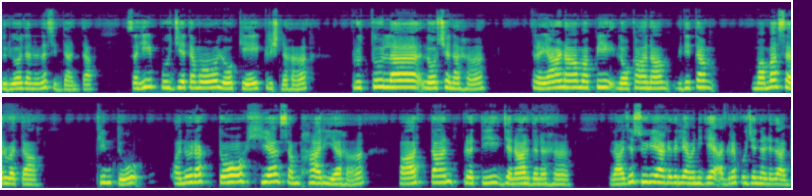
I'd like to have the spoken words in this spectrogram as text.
ದುರ್ಯೋಧನನ ಸಿದ್ಧಾಂತ. ಸಹಿ ಪೂಜ್ಯತಮೋ ಲೋಕೆ ಕೃಷ್ಣ ಪೃಥುಲಲೋಚನ ತ್ರಯಾಣಮಿ ಲೋಕಾನಾಂ ವಿಧಿತ ಮಮ ಸರ್ವತ ಕಿಂತು ಅನುರಕ್ತೋ ಹ್ಯಸಂಹಾರ್ಯ ಪಾರ್ಥಾನ್ ಪ್ರತಿ ಜನಾರ್ದನ ರಾಜಸೂಯಯಾಗದಲ್ಲಿ ಅವನಿಗೆ ಅಗ್ರಪೂಜೆ ನಡೆದಾಗ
